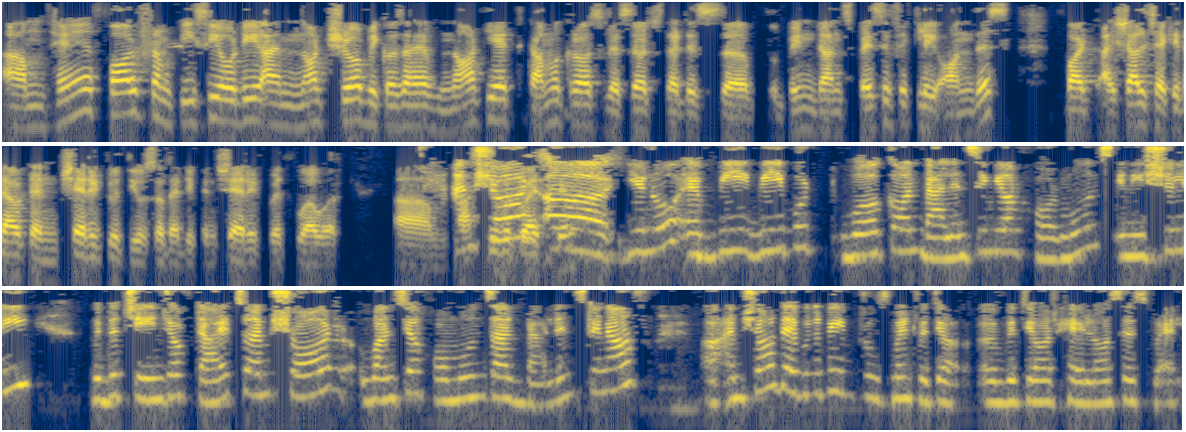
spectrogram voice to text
Um, hair fall from PCOD, I'm not sure because I have not yet come across research that has uh, been done specifically on this, but I shall check it out and share it with you so that you can share it with whoever. Um, I'm asked you the sure, uh, you know, we, we would work on balancing your hormones initially with the change of diet. So I'm sure once your hormones are balanced enough, uh, I'm sure there will be improvement with your uh, with your hair loss as well,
